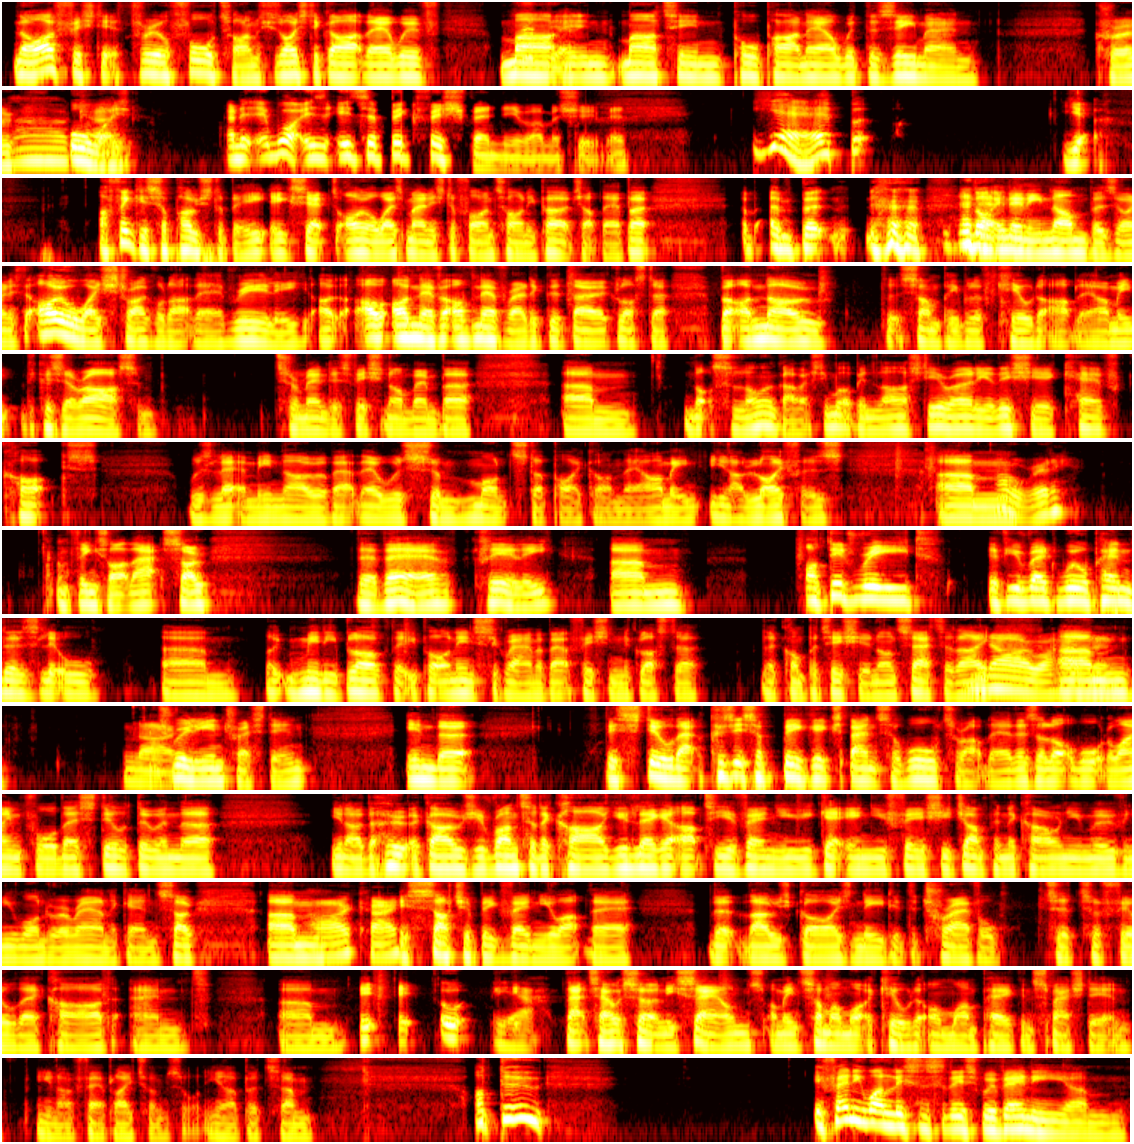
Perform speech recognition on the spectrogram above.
no, I've fished it three or four times because I used to go out there with Martin, Martin, Paul Parnell with the Z Man crew. okay. Always. And it, what is it's a big fish venue? I'm assuming. Yeah, but yeah, I think it's supposed to be. Except I always manage to find tiny perch up there, but um, but not in any numbers or anything. I always struggled up there. Really, I, I, I never, I've never had a good day at Gloucester, but I know that some people have killed it up there. I mean, because there are some tremendous fishing. I remember um, not so long ago, actually, might have been last year, earlier this year, Kev Cox was letting me know about there was some monster pike on there. I mean, you know, lifers. Um, oh, really? And things like that. So they're there clearly. Um, I did read. If you read Will Pender's little um, like mini blog that he put on Instagram about fishing the Gloucester the competition on Saturday. No, I haven't. Um, no. It's really interesting in that there's still that because it's a big expanse of water up there. There's a lot of water to aim for. They're still doing the, you know, the hooter goes. You run to the car, you leg it up to your venue, you get in, you fish, you jump in the car, and you move and you wander around again. So, um, oh, okay, it's such a big venue up there that those guys needed to travel to to fill their card and um, it, it, oh, yeah, it, that's how it certainly sounds. I mean, someone might have killed it on one peg and smashed it, and you know, fair play to them, sort you know. But um, I do. If anyone listens to this with any, um,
